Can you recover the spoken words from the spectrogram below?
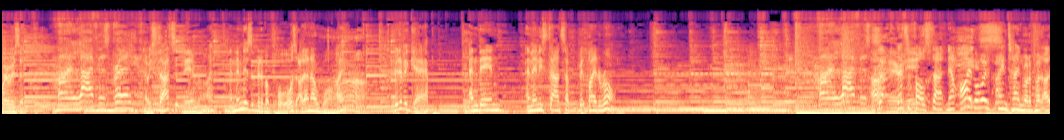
where is it? My life is brilliant. Now he starts it there, right? And then there's a bit of a pause. I don't know why. Ah. Bit of a gap, and then and then he starts up a bit later on. My life is So There that's it a is. false start. Now I've always maintained what I, I,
